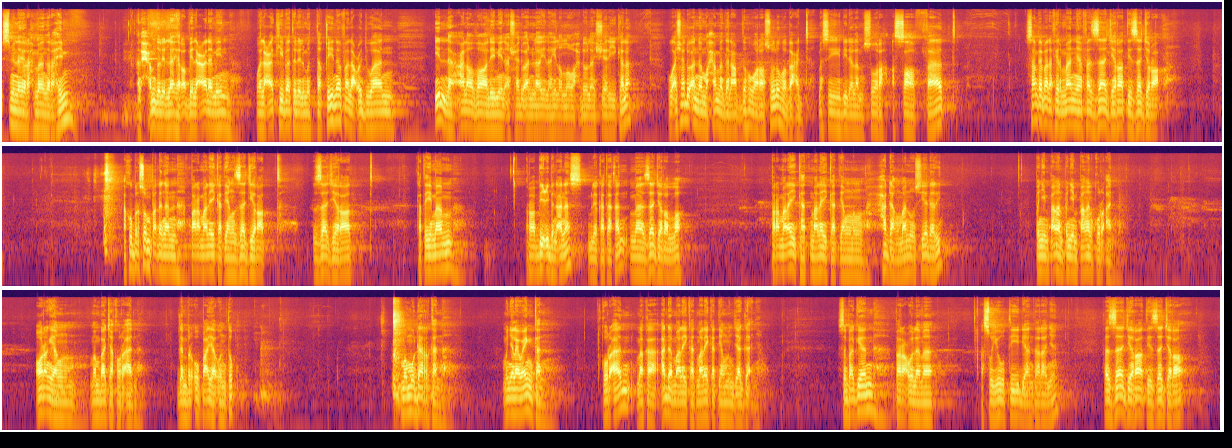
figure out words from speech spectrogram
بسم الله الرحمن الرحيم الحمد لله رب العالمين والعاقبة للمتقين فلا عدوان إلا على ظالمين أشهد أن لا إله إلا الله وحده لا شريك له وأشهد أن محمدا عبده ورسوله وبعد مسيح دي dalam سورة الصافات sampai pada firman-Nya فالزاجرات زجرًا Aku bersumpah dengan para malaikat yang zajirat. Zajirat. Kata Imam Rabi' ibn Anas, beliau katakan, Ma zajarallah. Para malaikat-malaikat yang menghadang manusia dari penyimpangan-penyimpangan Quran. Orang yang membaca Quran dan berupaya untuk memudarkan, menyelewengkan Quran, maka ada malaikat-malaikat yang menjaganya. Sebagian para ulama Asuyuti di antaranya Fazajirati zajra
